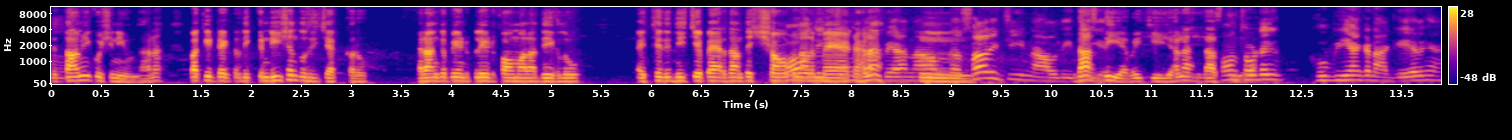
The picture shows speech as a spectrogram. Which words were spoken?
ਤੇ ਤਾਂ ਵੀ ਕੁਝ ਨਹੀਂ ਹੁੰਦਾ ਹਨਾ। ਬਾਕੀ ਟਰੈਕਟਰ ਦੀ ਕੰਡੀਸ਼ਨ ਤੁਸੀਂ ਚੈੱਕ ਕਰੋ। ਰੰਗ ਪੇਂਟ ਪਲੇਟਫਾਰਮ ਵਾਲਾ ਦੇਖ ਲਓ। ਇੱਥੇ ਦੇ ਨੀਚੇ ਪੈਰਦਾਨ ਤੇ ਸ਼ੌਂਕ ਨਾਲ ਮੈਟ ਹਨਾ? ਪਿਆ ਨਾਲ ਦਾ ਸਾਰੀ ਚੀਜ਼ ਨਾਲ ਦੀ ਦੱਸਦੀ ਹੈ। ਬਈ ਚੀਜ਼ ਹਨਾ? ਹੁਣ ਦੱਸਦੀ ਹੈ। ਤੁਹਾਡੇ ਖੂਬੀਆਂ ਗਣਾ ਕੇ ਇਹਦੀਆਂ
